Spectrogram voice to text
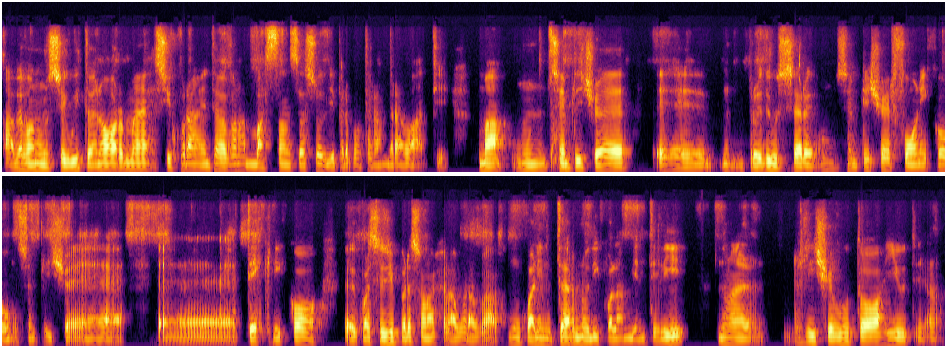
avevano un seguito enorme, sicuramente avevano abbastanza soldi per poter andare avanti, ma un semplice eh, producer, un semplice fonico, un semplice eh, tecnico, eh, qualsiasi persona che lavorava comunque all'interno di quell'ambiente lì non ha ricevuto aiuti. no,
